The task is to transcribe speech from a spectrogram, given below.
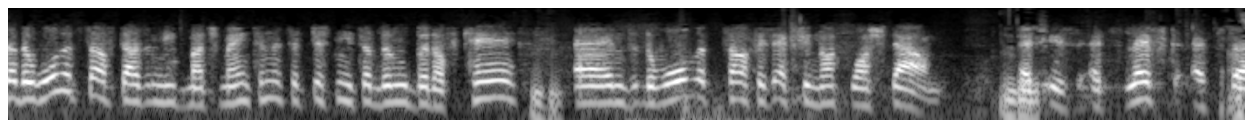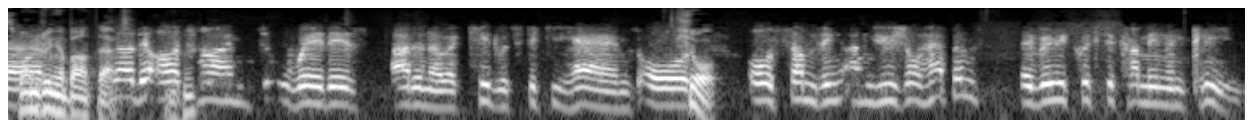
So the wall itself doesn't need much maintenance. It just needs a little bit of care. Mm-hmm. And the wall itself is actually not washed down. Indeed. It is, it's left. It's, I was um, wondering about that. You know, there are mm-hmm. times where there's, I don't know, a kid with sticky hands or, sure. or something unusual happens. They're very quick to come in and clean.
